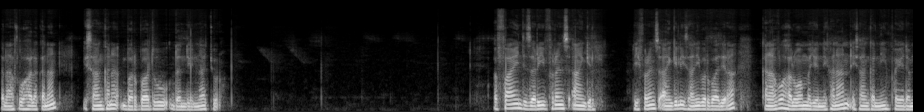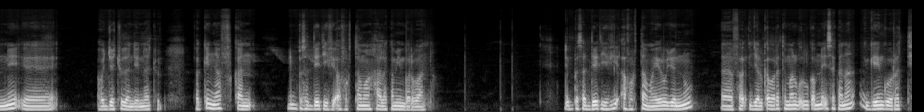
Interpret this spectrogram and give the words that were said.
Kanaafuu haala kanaan isaan kana barbaaduu dandeenya jechuudha. Find the reference angle. Reference angle isaanii barbaadedha. Kanaafuu haaluma amma jenne kanaan isaan kanniin fayyadamnee hojjechuu dandeenya jechuudha. Fakkeenyaaf kan dhibba saddeetii fi afurtama haala kamiin barbaanna? Dhibba saddeetii fi afurtama yeroo jennu jalqaba irratti maal godhuu qabna? Isa kana geengoo irratti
